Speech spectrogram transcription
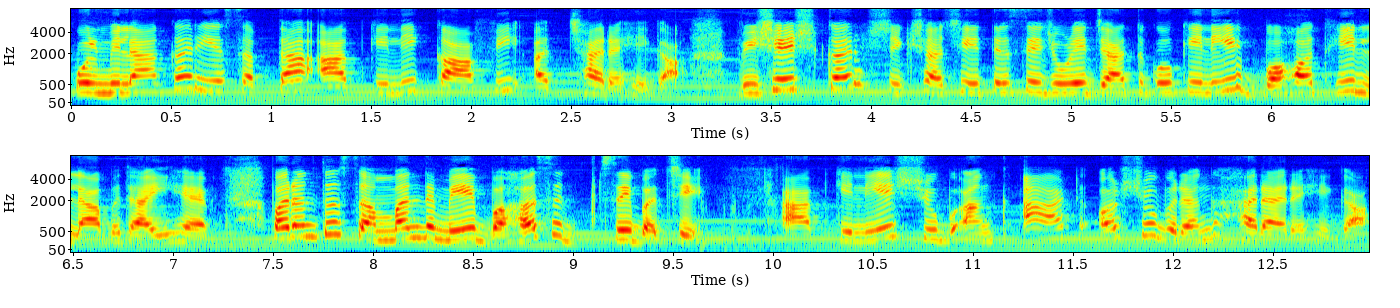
कुल मिलाकर यह सप्ताह आपके लिए काफ़ी अच्छा रहेगा। विशेषकर शिक्षा क्षेत्र से जुड़े जातकों के लिए बहुत ही लाभदायी है। परंतु संबंध में बहस से बचे। आपके लिए शुभ अंक आठ और शुभ रंग हरा रहेगा।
